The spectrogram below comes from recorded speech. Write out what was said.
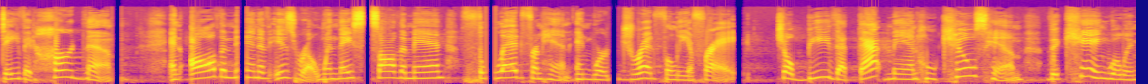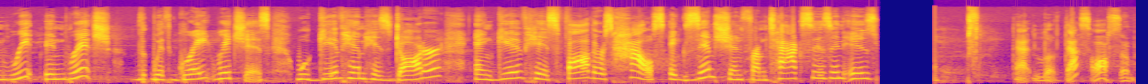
David heard them. And all the men of Israel, when they saw the man, fled from him and were dreadfully afraid. Shall be that that man who kills him, the king will enri- enrich with great riches, will give him his daughter and give his father's house exemption from taxes in Israel. That look, that's awesome.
